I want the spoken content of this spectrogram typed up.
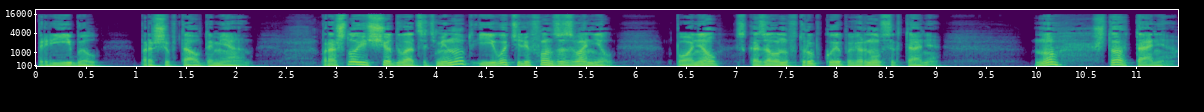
«Прибыл», — прошептал Дамиан. Прошло еще двадцать минут, и его телефон зазвонил. «Понял», — сказал он в трубку и повернулся к Тане. «Ну, что, Таня,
